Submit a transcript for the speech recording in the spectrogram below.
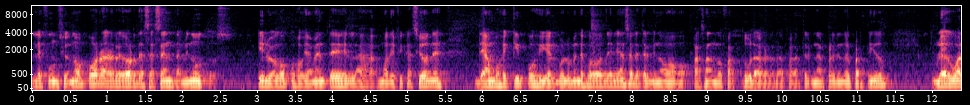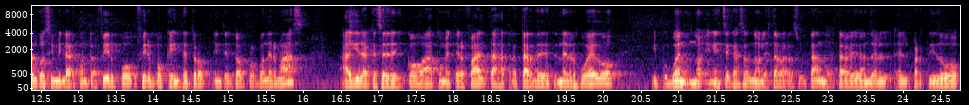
le funcionó por alrededor de 60 minutos. Y luego, pues obviamente, las modificaciones de ambos equipos y el volumen de juegos de Alianza le terminó pasando factura, ¿verdad? Para terminar perdiendo el partido. Luego algo similar contra Firpo. Firpo que intentó, intentó proponer más. Águila que se dedicó a cometer faltas, a tratar de detener el juego. Y pues bueno, no, en este caso no le estaba resultando. Estaba llevando el, el partido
